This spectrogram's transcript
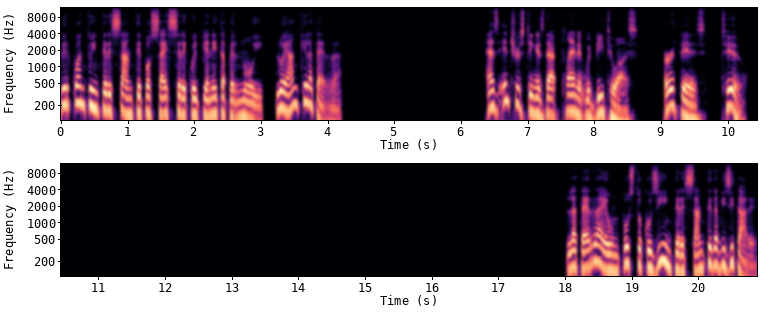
Per quanto interessante possa essere quel pianeta per noi, lo è anche la Terra. As interesting as that planet would be to us, Earth is, too. La Terra è un posto così interessante da visitare.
